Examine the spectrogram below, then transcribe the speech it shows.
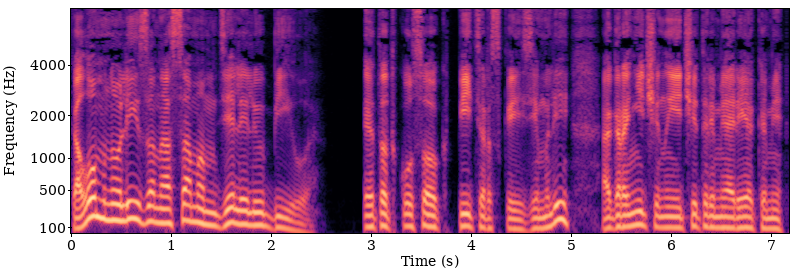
Коломну Лиза на самом деле любила. Этот кусок питерской земли, ограниченный четырьмя реками,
